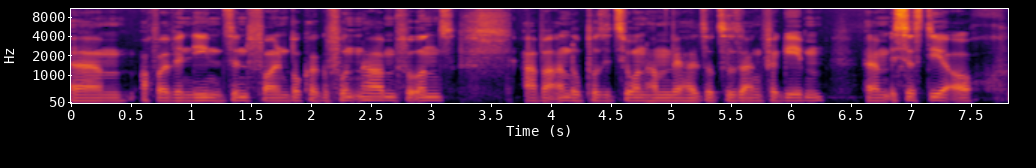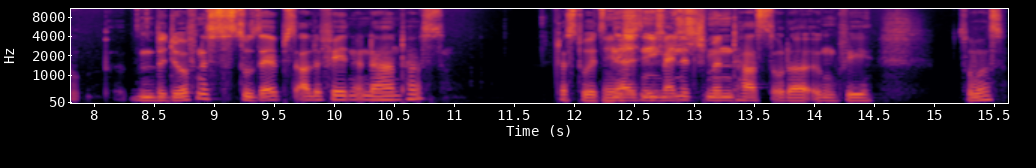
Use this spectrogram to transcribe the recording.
ähm, auch weil wir nie einen sinnvollen Booker gefunden haben für uns, aber andere Positionen haben wir halt sozusagen vergeben. Ähm, ist es dir auch ein Bedürfnis, dass du selbst alle Fäden in der Hand hast? Dass du jetzt Ja, nicht also ein Management hast oder irgendwie sowas?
